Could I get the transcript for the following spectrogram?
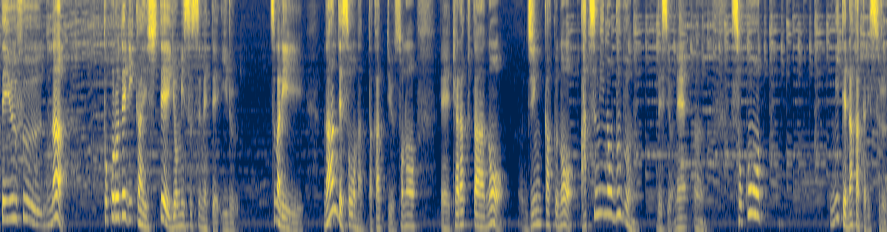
ていう風なところで理解して読み進めているつまりなんでそうなったかっていうその、えー、キャラクターの人格の厚みの部分ですよね。うん、そこを見てなかったりする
